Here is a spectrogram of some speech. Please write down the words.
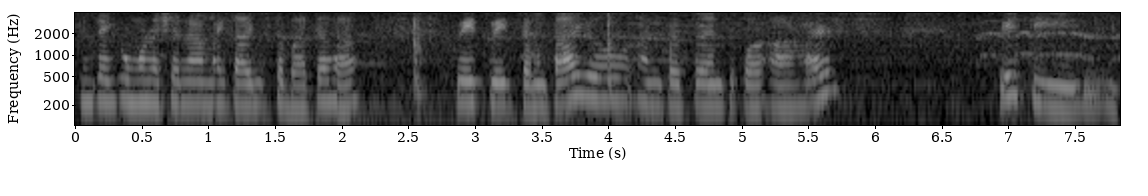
hintayin ko muna siya na maisahin sa bata ha. Wait, wait lang tayo until 24 hours. Waiting.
